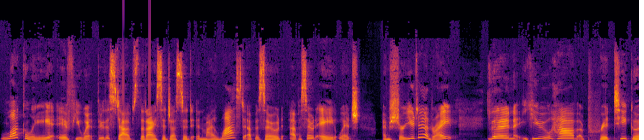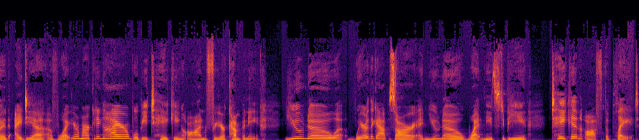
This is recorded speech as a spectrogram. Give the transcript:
Luckily, if you went through the steps that I suggested in my last episode, episode eight, which I'm sure you did, right? then you have a pretty good idea of what your marketing hire will be taking on for your company. You know where the gaps are and you know what needs to be taken off the plate.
